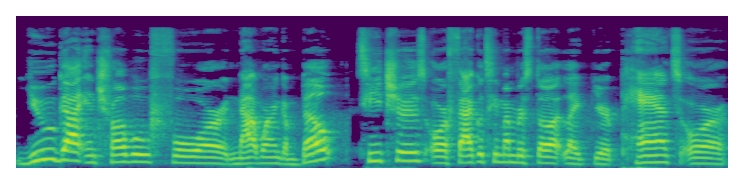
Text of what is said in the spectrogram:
you got in trouble for not wearing a belt. Teachers or faculty members thought like your pants or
